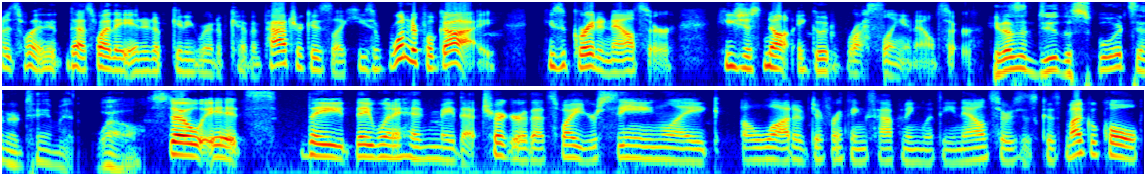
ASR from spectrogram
That's why that's why they ended up getting rid of Kevin Patrick. Is like he's a wonderful guy. He's a great announcer. He's just not a good wrestling announcer. He doesn't do the sports entertainment well. So it's they they went ahead and made that trigger. That's why you're seeing like a lot of different things happening with the announcers is because Michael Cole,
